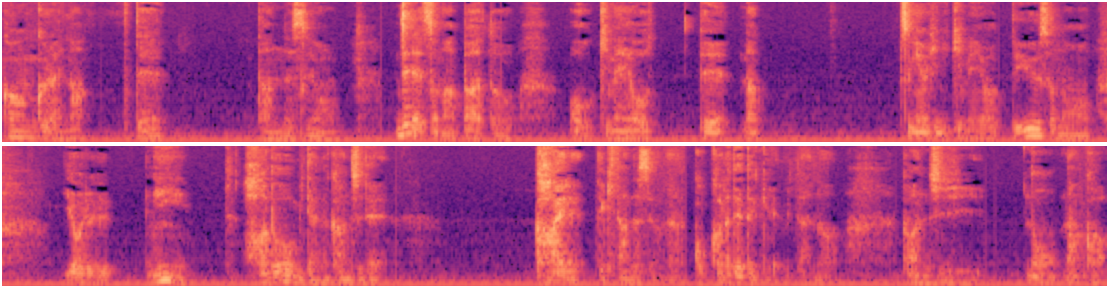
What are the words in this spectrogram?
間ぐらいなってたんですよ。でそのアパートを決めようってな次の日に決めようっていうその夜に波動みたいな感じで帰れってきたんですよね。こっから出てけみたいな感じのなんか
